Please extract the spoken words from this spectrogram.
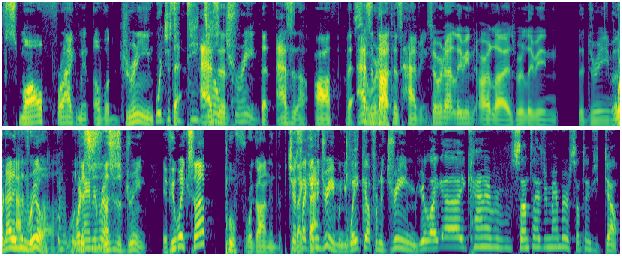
small fragment of a dream. We're just a detailed Azath- dream. that Azathoth, that So Azathoth not- is having. So we're not living our lives. We're living the dream. we're of not even real. We're this not even is, real. This is a dream. If he wakes up, poof, we're gone in the Just like, in a dream, when you wake up from a dream, you're like, uh, you kind of sometimes remember, sometimes you don't.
